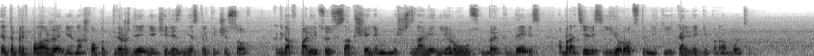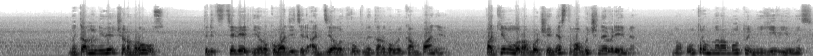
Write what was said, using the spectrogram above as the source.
Это предположение нашло подтверждение через несколько часов когда в полицию с сообщением об исчезновении Роуз Бек Дэвис обратились ее родственники и коллеги по работе. Накануне вечером Роуз, 30-летний руководитель отдела крупной торговой компании, покинула рабочее место в обычное время, но утром на работу не явилась,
